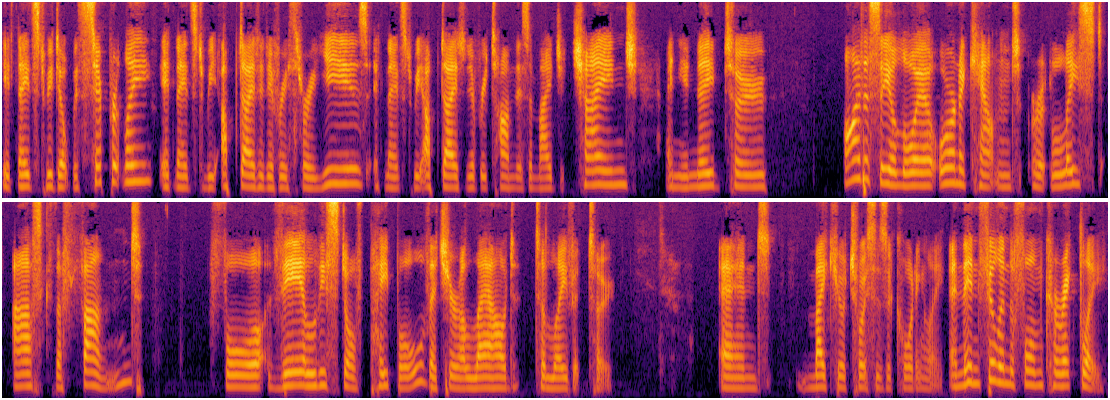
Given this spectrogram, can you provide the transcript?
It needs to be dealt with separately. It needs to be updated every three years. It needs to be updated every time there's a major change. And you need to either see a lawyer or an accountant, or at least ask the fund for their list of people that you're allowed to leave it to and make your choices accordingly. And then fill in the form correctly.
